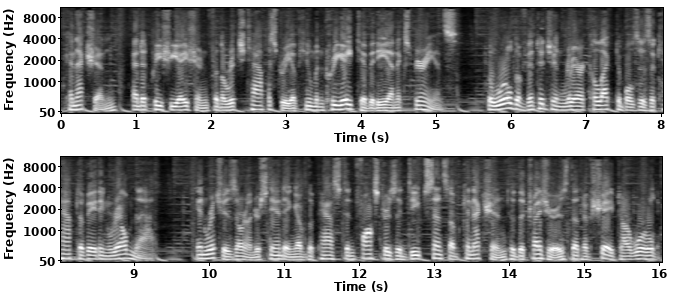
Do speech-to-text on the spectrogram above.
connection, and appreciation for the rich tapestry of human creativity and experience. The world of vintage and rare collectibles is a captivating realm that enriches our understanding of the past and fosters a deep sense of connection to the treasures that have shaped our world.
